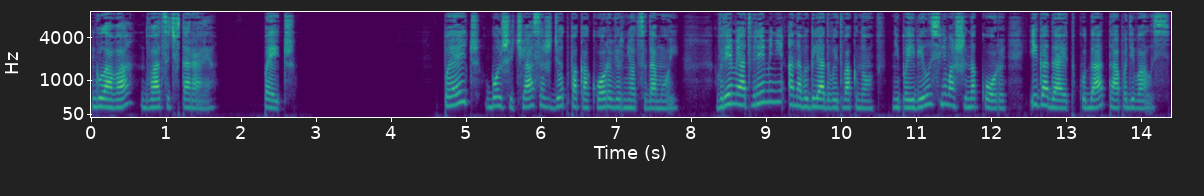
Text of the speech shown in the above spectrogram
Глава 22. Пейдж. Пейдж больше часа ждет, пока Кора вернется домой. Время от времени она выглядывает в окно, не появилась ли машина Коры, и гадает, куда та подевалась.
